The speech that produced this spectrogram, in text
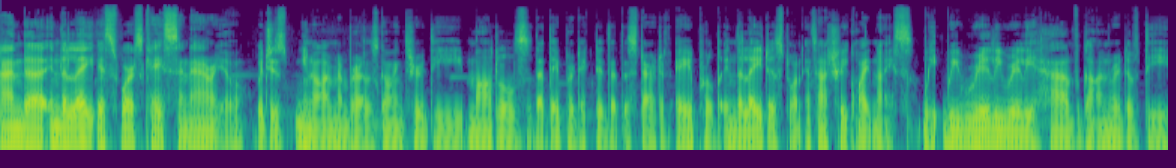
And uh, in the latest worst case scenario, which is, you know, I remember I was going through the models that they predicted at the start of April, but in the latest one, it's actually quite nice. We, we really, really have gotten rid of the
